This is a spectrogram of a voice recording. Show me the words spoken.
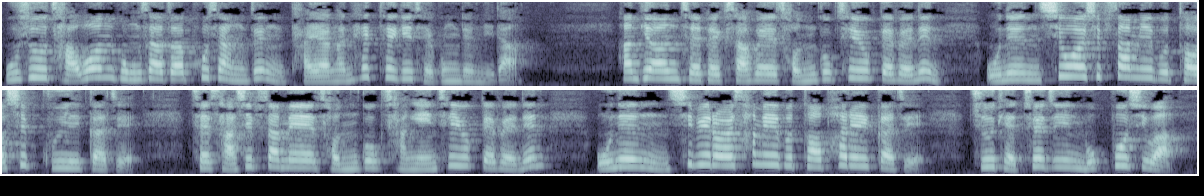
우수 자원봉사자 포상 등 다양한 혜택이 제공됩니다. 한편 제104회 전국체육대회는 오는 10월 13일부터 19일까지 제43회 전국 장애인 체육대회는 오는 11월 3일부터 8일까지 주 개최지인 목포시와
